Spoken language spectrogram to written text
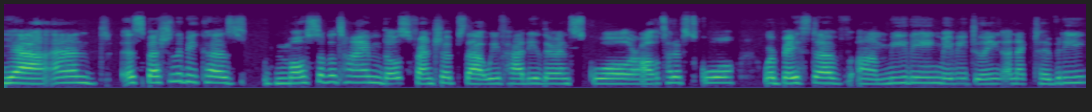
Yeah, and especially because most of the time, those friendships that we've had either in school or outside of school were based of um, meeting, maybe doing an activity.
